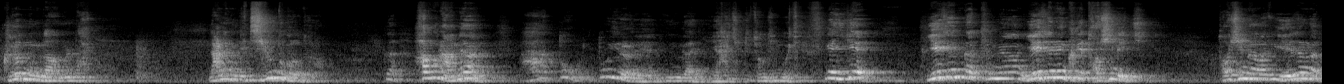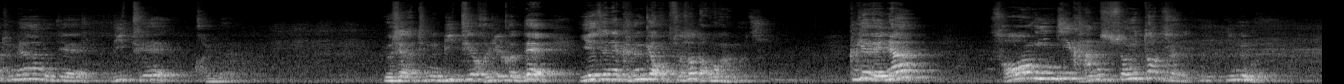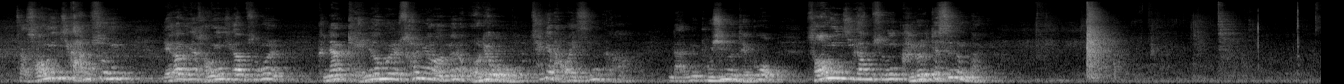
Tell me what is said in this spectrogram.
그런 농담을 많이. 해. 나는 근데 지금도 그러더라고. 그러니까 하고 나면 아 또 또 이러네 인간이 아직도 정신 못 차려. 그러니까 이게 예전 같으면 예전엔 그게 더 심했지. 더 심해가지고 예전 같으면 이제 미투에 걸려요. 요새 같으면 미투에 걸릴 건데 예전에 그런 게 없어서 넘어간 거지. 그게 왜냐? 성인지 감수성이 떨어져 있는 거예요. 자, 성인지 감수성이 내가 그냥 성인지 감수성을 그냥 개념을 설명하면 어려워. 책에 나와 있으니까. 나중에 보시면 되고 성인지 감수성이 그럴 때 쓰는 말이에요.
